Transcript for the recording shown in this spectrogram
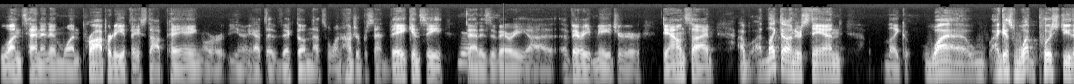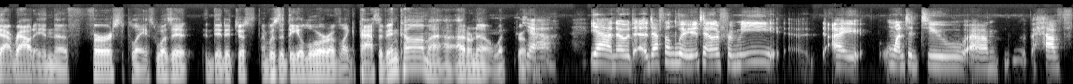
one tenant in one property if they stop paying or you know you have to evict them that's 100% vacancy. Yeah. that is a very uh, a very major downside. I, i'd like to understand like why i guess what pushed you that route in the first place? Was it did it just was it the allure of like passive income? I i don't know what yeah that? yeah. No definitely taylor. For me i wanted to um, have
